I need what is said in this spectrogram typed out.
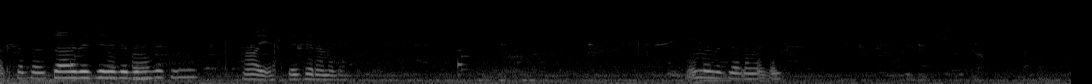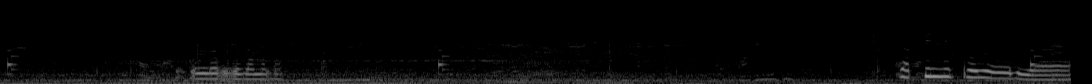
Arkadaşlar becerebilecek miyim? Hayır, beceremedim. Bunu beceremedim. Bunu da beceremedim. Ya beni bulur ya.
